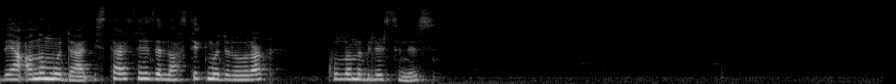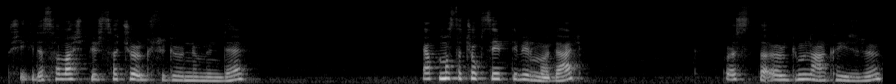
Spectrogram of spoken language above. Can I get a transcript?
veya ana model isterseniz de lastik model olarak kullanabilirsiniz. Bu şekilde salaş bir saç örgüsü görünümünde. Yapması da çok zevkli bir model. Burası da örgümün arka yüzü.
